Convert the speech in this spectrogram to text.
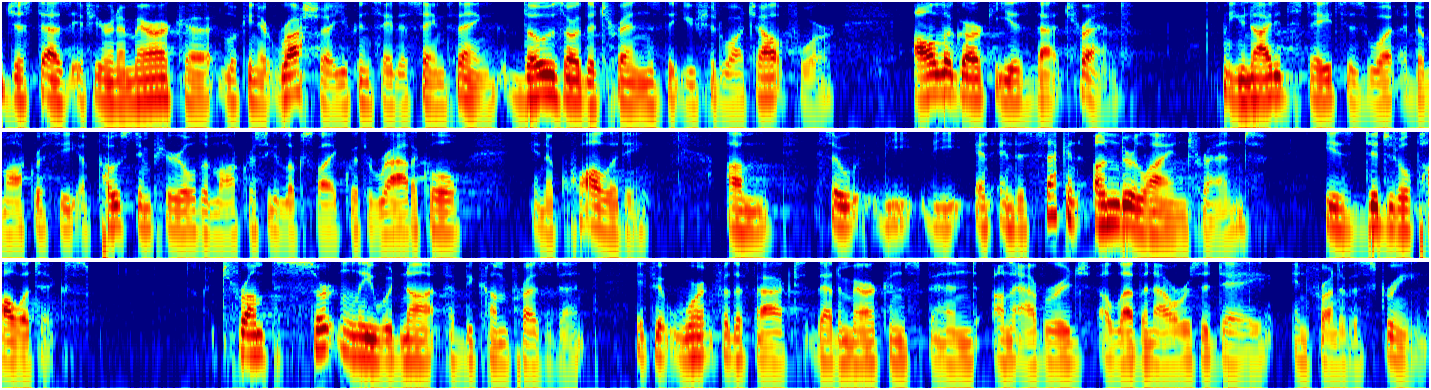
Just as if you're in America looking at Russia, you can say the same thing. Those are the trends that you should watch out for. Oligarchy is that trend. The United States is what a democracy, a post imperial democracy, looks like with radical inequality. Um, so the, the, and, and the second underlying trend is digital politics. Trump certainly would not have become president if it weren't for the fact that Americans spend, on average, 11 hours a day in front of a screen.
